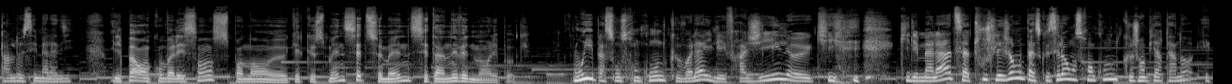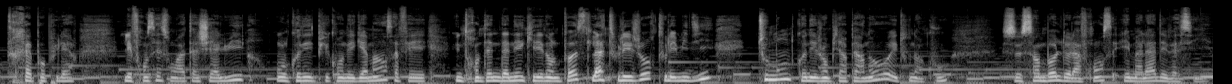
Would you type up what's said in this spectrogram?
parle de ces maladies. Il part en convalescence pendant euh, quelques semaines, sept semaines, c'est un événement à l'époque. Oui, parce qu'on se rend compte que voilà, il est fragile, euh, qu'il qu'il est malade, ça touche les gens parce que c'est là où on se rend compte que Jean-Pierre Pernaud est très populaire. Les Français sont attachés à lui, on le connaît depuis qu'on est gamin, ça fait une trentaine d'années qu'il est dans le poste, là tous les jours, tous les midis. Tout le monde connaît Jean-Pierre Pernaud et tout d'un coup, ce symbole de la France est malade et vacille.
